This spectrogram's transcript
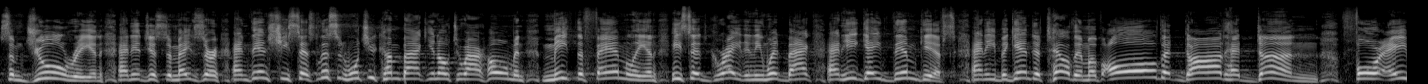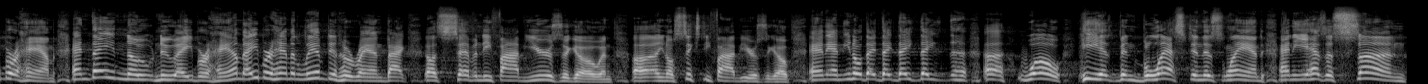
some jewelry and, and it just amazes her. And then she says, Listen, won't you come back, you know, to our home and meet the family? And he said, Great. And he went back and he gave them gifts and he began to tell them of all that God had done for Abraham. And they knew, knew Abraham. Abraham had lived in Haran back uh, 75 years ago and, uh, you know, 65 years ago. And, and you know, they, they, they, they uh, uh whoa, he has been been blessed in this land and he has a son.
